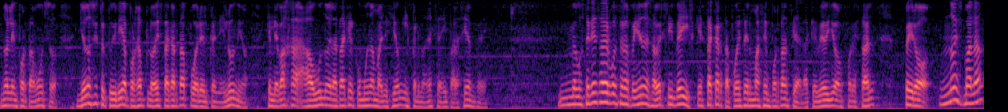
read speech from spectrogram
no le importa mucho. Yo no sustituiría, por ejemplo, esta carta por el Plenilunio, que le baja a uno el ataque como una maldición y permanece ahí para siempre. Me gustaría saber vuestras opiniones, a ver si veis que esta carta puede tener más importancia de la que veo yo en Forestal, pero no es mala,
